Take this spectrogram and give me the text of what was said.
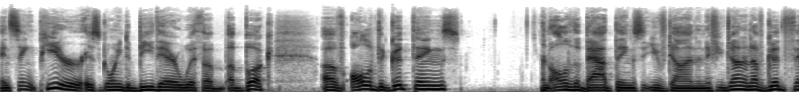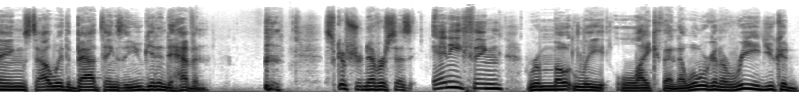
and st peter is going to be there with a, a book of all of the good things and all of the bad things that you've done. And if you've done enough good things to outweigh the bad things, then you get into heaven. Scripture never says anything remotely like that. Now, what we're going to read, you could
